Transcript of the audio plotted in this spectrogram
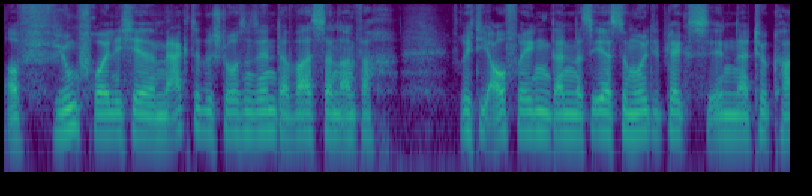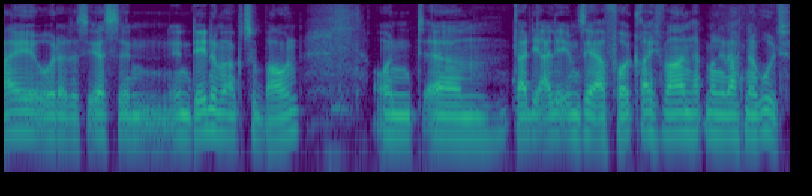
auf jungfräuliche Märkte gestoßen sind, da war es dann einfach richtig aufregend, dann das erste Multiplex in der Türkei oder das erste in, in Dänemark zu bauen. Und ähm, da die alle eben sehr erfolgreich waren, hat man gedacht, na gut,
